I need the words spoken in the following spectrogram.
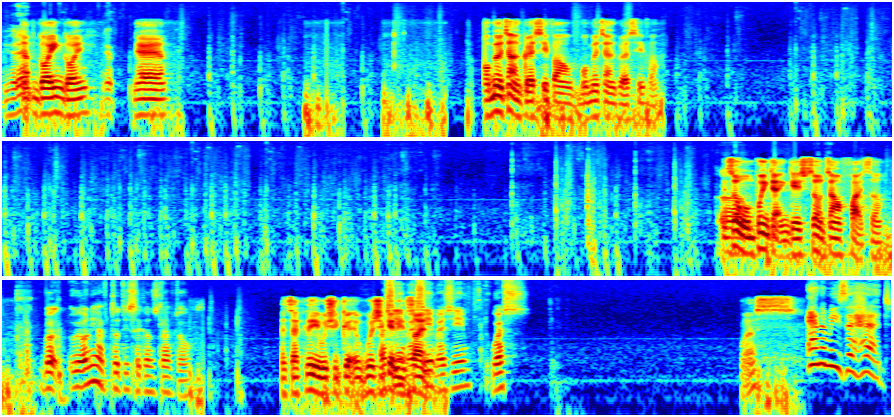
You hear Yep, that? going, going. Yep. Yeah, yeah. 我没有这样 aggressive 啊，我没有这样 aggressive 啊。 所以我 Um, 们不应该 engage 这种这样 fight 是吧 but we only have 30 seconds left though. Exactly, we should get we I should see get him, I see inside. him, I see him. West. West. Enemies ahead!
